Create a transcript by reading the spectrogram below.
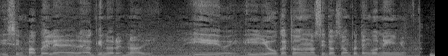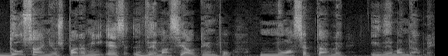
y, sin papeles aquí no eres nadie. Y, y, yo que estoy en una situación que tengo niños. Dos años para mí es demasiado tiempo, no aceptable y demandable.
